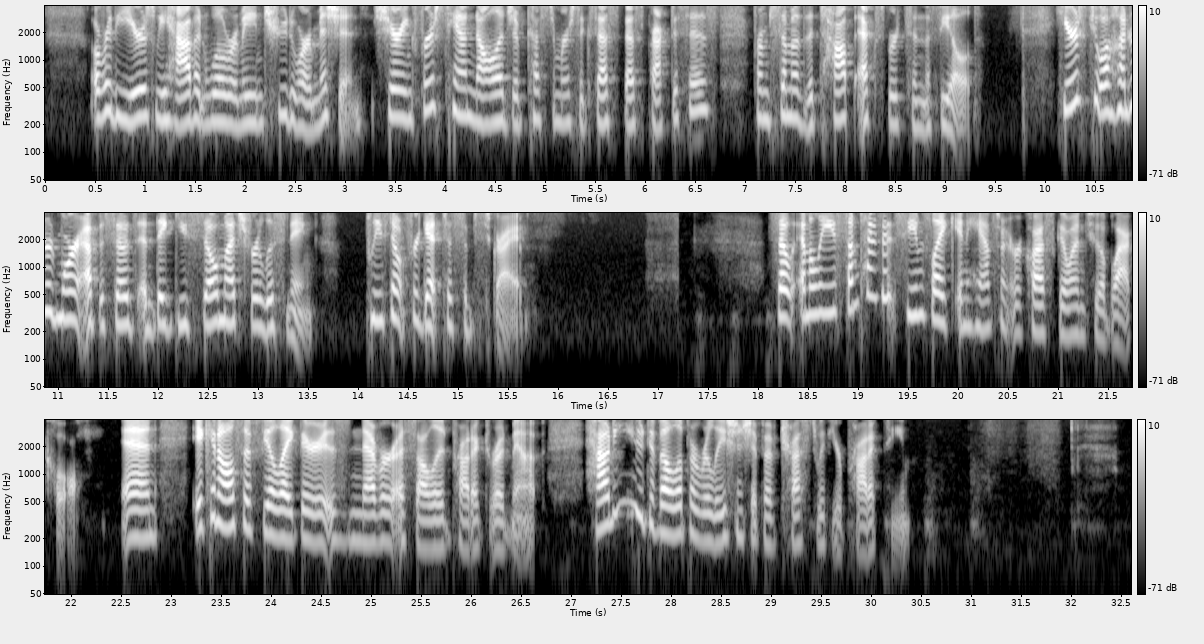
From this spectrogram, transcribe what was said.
Over the years, we have and will remain true to our mission, sharing firsthand knowledge of customer success best practices from some of the top experts in the field. Here's to 100 more episodes, and thank you so much for listening. Please don't forget to subscribe. So, Emily, sometimes it seems like enhancement requests go into a black hole. And it can also feel like there is never a solid product roadmap. How do you develop a relationship of trust with your product team?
